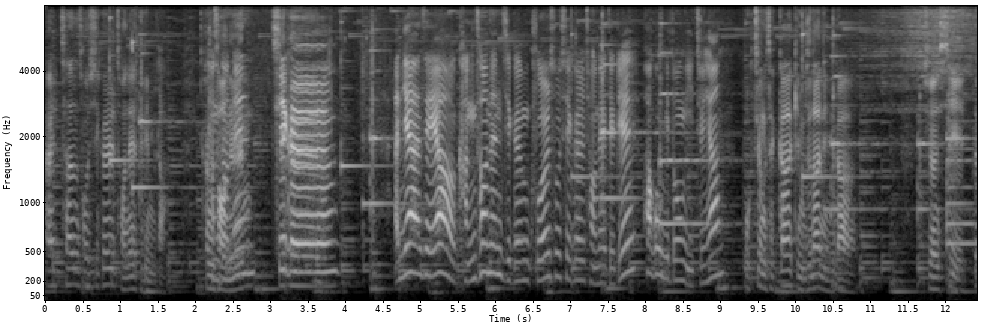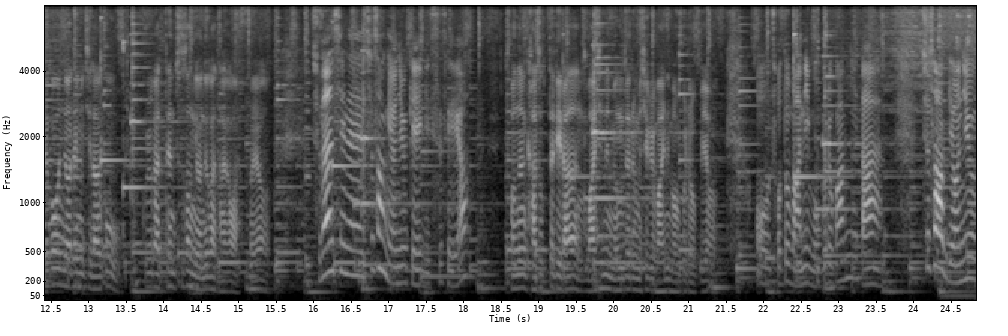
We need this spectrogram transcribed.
알찬 소식을 전해드립니다. 강서는 지금 안녕하세요. 강서는 지금 9월 소식을 전해드릴 화곡이동 이주현 복지정책가 김준환입니다. 주현 씨, 뜨거운 여름이 지나고 꿀 같은 추석 연휴가 다가왔어요. 준환 씨는 추석 연휴 계획 있으세요? 저는 가족들이랑 맛있는 명절 음식을 많이 먹으려고요. 어, 저도 많이 먹으려고 합니다. 추석 연휴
